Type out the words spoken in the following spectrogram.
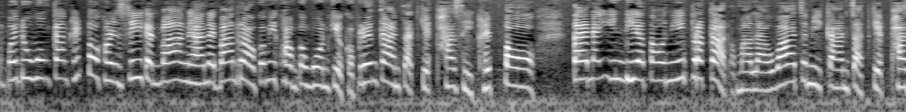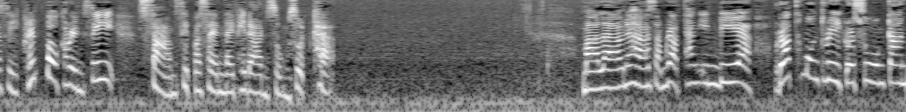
บมาดูวงการคริปโตเคอเรนซีกันบ้างนะคะในบ้านเราก็มีความกังวลเกี่ยวกับเรื่องการจัดเก็บภาษีคริปโต แต่ในอินเดียตอนนี้ประกาศออกมาแล้วว่าจะมีการจัดเก็บภาษีคริปโตเคอเรนซี 30%ในเพดานสูงสุดค่ะ มาแล้วนะคะสำหรับทางอินเดีย รัฐมนตรีกระทรวงการ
